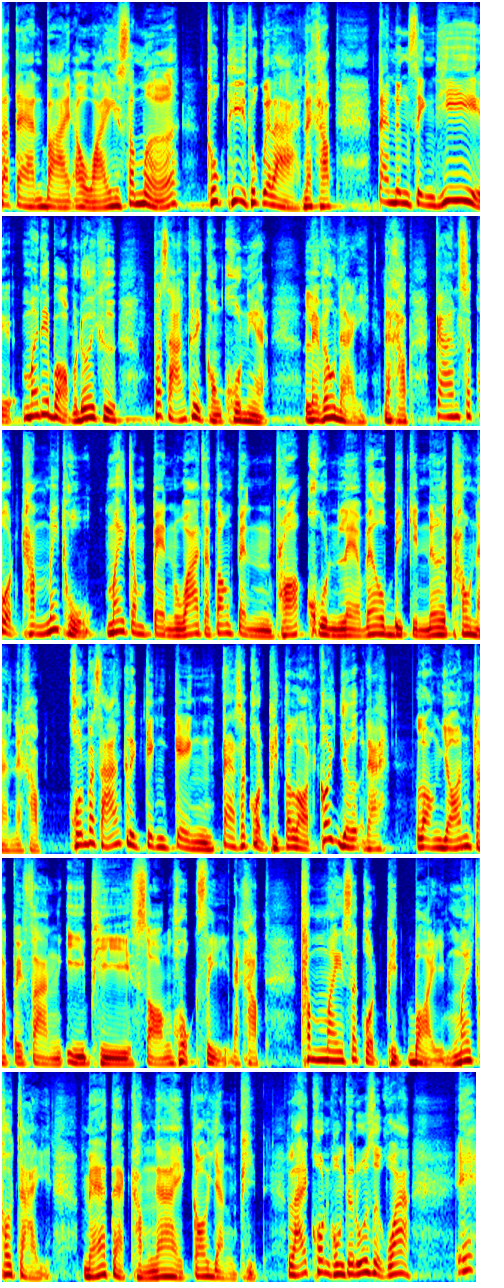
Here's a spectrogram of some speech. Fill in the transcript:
สแตนบายเอาไว้เสมอทุกที่ทุกเวลานะครับ แต่หนึ่งสิ่งที่ไม่ได้บอกมาด้วยคือ ภาษาอังกฤษของคุณเนี่ยเลเวลไหนนะครับ การสะกดคำไม่ถูกไม่จำเป็นว่าจะต้องเป็นเพราะคุณเลเวล beginner เท่านั้นนะครับ คนภาษาอังกฤษเก่งๆ แต่สะกดผิดตลอดก็เยอะนะ ลองย้อนกลับไปฟัง EP 264 นะครับทำไมสะกดผิดบ่อยไม่เข้าใจ แม้แต่คำง่ายก็ยังผิด หลายคนคงจะรู้สึกว่า เอ๊ะ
